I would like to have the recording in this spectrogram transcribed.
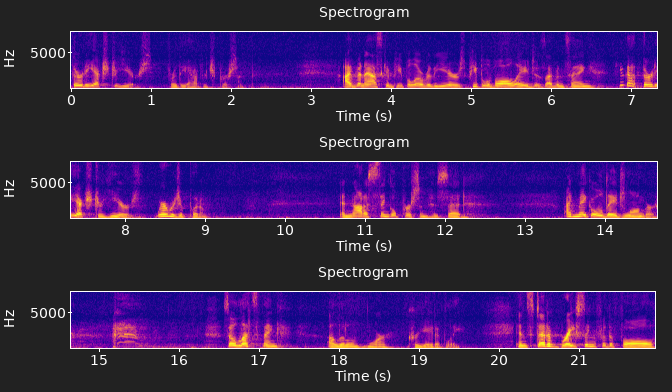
30 extra years for the average person. I've been asking people over the years, people of all ages, I've been saying, You got 30 extra years. Where would you put them? And not a single person has said, I'd make old age longer. so let's think a little more creatively. Instead of bracing for the fall,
